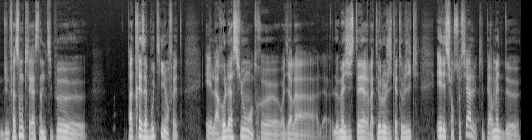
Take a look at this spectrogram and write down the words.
d'une façon qui reste un petit peu pas très aboutie en fait. Et la relation entre, on va dire, la, le magistère, la théologie catholique et les sciences sociales qui permettent de,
